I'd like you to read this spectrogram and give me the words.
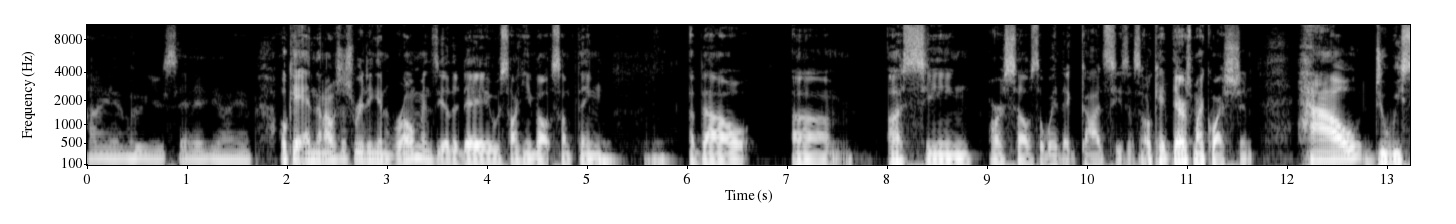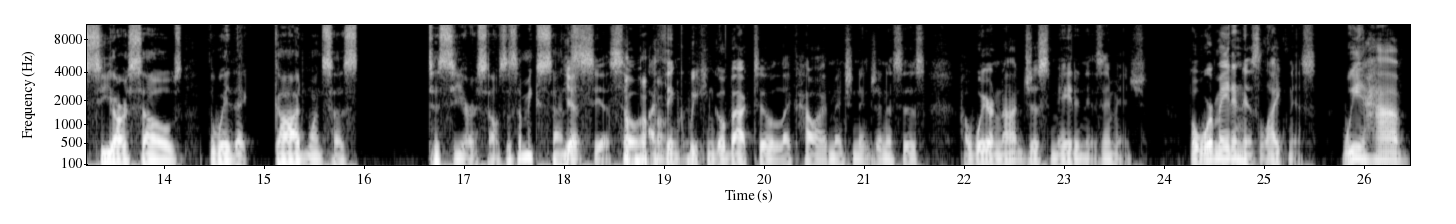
I am who you say I am. Okay, and then I was just reading in Romans the other day. It was talking about something about um, us seeing ourselves the way that God sees us. Okay, there's my question: How do we see ourselves the way that God wants us to see ourselves? Does that make sense? Yes, yes. So I think we can go back to like how I mentioned in Genesis, how we are not just made in His image, but we're made in His likeness. We have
